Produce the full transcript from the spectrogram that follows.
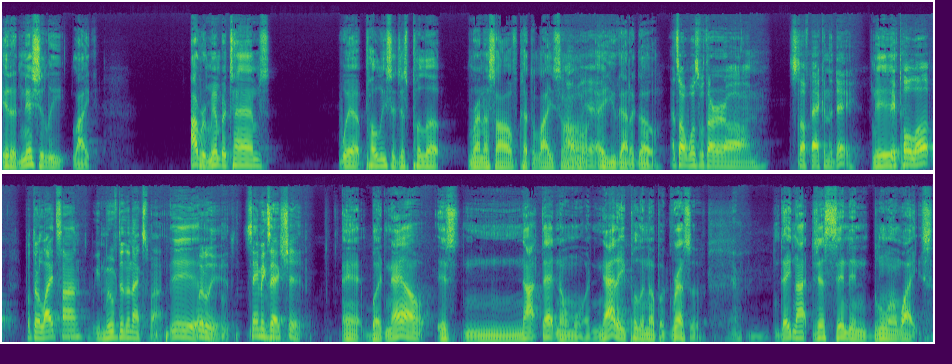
it initially like I remember times where police would just pull up, run us off, cut the lights on. yeah. Hey, you gotta go. That's how it was with our um, stuff back in the day. Yeah, They pull up, put their lights on, we'd move to the next spot. yeah. Literally, same exact shit. And but now it's not that no more. Now they pulling up aggressive. They not just sending blue and whites.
